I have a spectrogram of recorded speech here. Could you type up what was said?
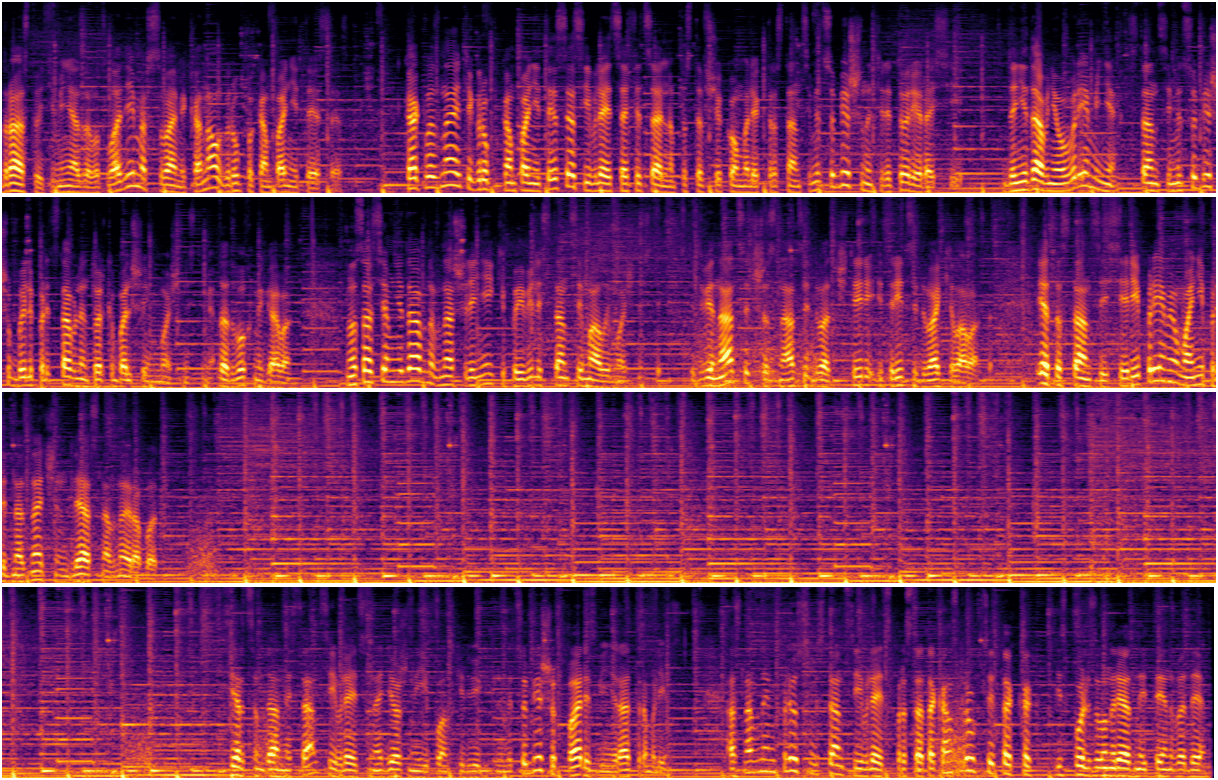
Здравствуйте, меня зовут Владимир, с вами канал группы компании ТСС. Как вы знаете, группа компании ТСС является официальным поставщиком электростанций Mitsubishi на территории России. До недавнего времени станции Mitsubishi были представлены только большими мощностями, до 2 мегаватт. Но совсем недавно в нашей линейке появились станции малой мощности 12, 16, 24 и 32 киловатта. Это станции серии премиум, они предназначены для основной работы. Сердцем данной станции является надежный японский двигатель Mitsubishi в паре с генератором Lins. Основными плюсами станции является простота конструкции, так как использован рядный ТНВД,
